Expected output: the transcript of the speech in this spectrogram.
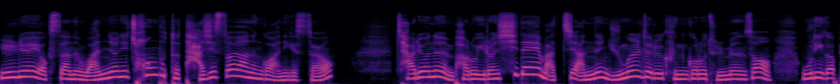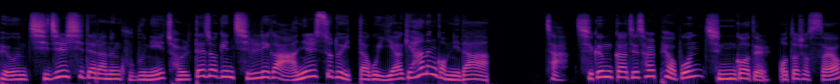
인류의 역사는 완전히 처음부터 다시 써야 하는 거 아니겠어요? 자료는 바로 이런 시대에 맞지 않는 유물들을 근거로 들면서 우리가 배운 지질 시대라는 구분이 절대적인 진리가 아닐 수도 있다고 이야기하는 겁니다. 자, 지금까지 살펴본 증거들 어떠셨어요?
